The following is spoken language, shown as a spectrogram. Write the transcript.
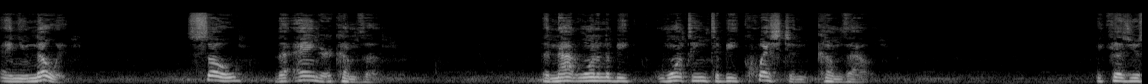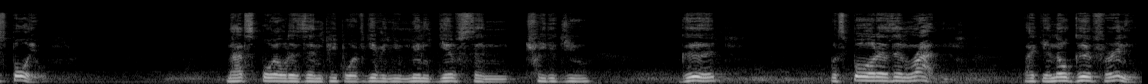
And you know it. So the anger comes up. The not wanting to be wanting to be questioned comes out. Because you're spoiled. Not spoiled as in people have given you many gifts and treated you good, but spoiled as in rotten like you're no good for anyone.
